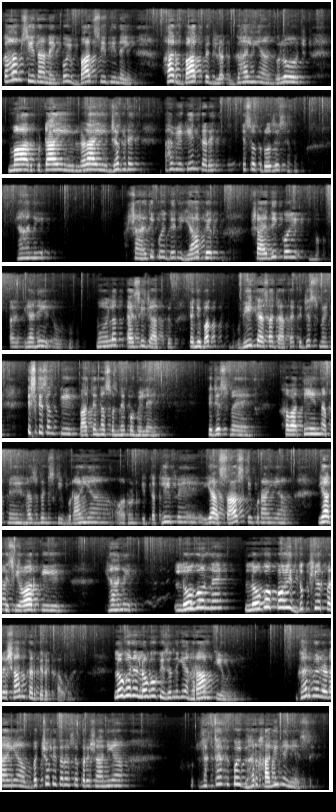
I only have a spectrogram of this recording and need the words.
کام سیدھا نہیں، کوئی بات سیدھی نہیں۔ ہر بات پہ گالیاں، گلوچ، مار، کٹائی، لڑائی، جھگڑے۔ اب یقین کریں اس وقت روزے سے ہوں۔ یعنی شاید ہی کوئی دن یا پھر شاید ہی کوئی یعنی مہلت ایسی جاتی یعنی وقت ویک ایسا جاتا ہے کہ جس میں اس قسم کی باتیں نہ سننے کو ملے کہ جس میں خواتین اپنے ہسبینڈس کی برائیاں اور ان کی تکلیفیں یا ساس کی برائیاں یا کسی اور کی یعنی لوگوں نے لوگوں کو ہی دکھی اور پریشان کر کے رکھا ہوا ہے۔ لوگوں نے لوگوں کی زندگی حرام کی ہوئی۔ گھر میں لڑائیاں، بچوں کی طرف سے پریشانیاں، لگتا ہے کہ کوئی گھر خالی نہیں ہے اس سے۔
